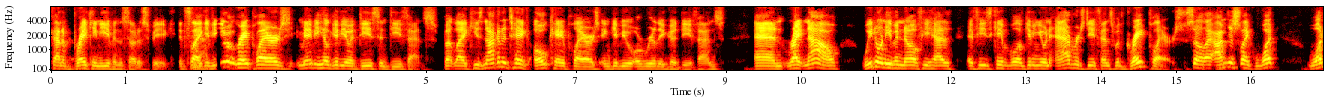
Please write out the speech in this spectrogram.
kind of breaking even, so to speak. It's like yeah. if you give him great players, maybe he'll give you a decent defense, but like he's not going to take okay players and give you a really good defense. And right now, we don't even know if he has if he's capable of giving you an average defense with great players. So I'm just like, what what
